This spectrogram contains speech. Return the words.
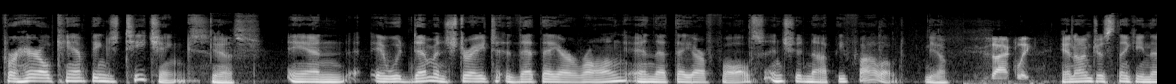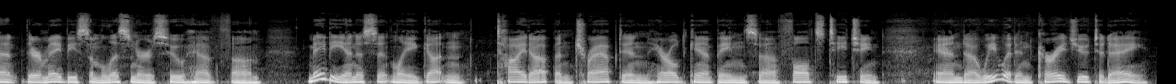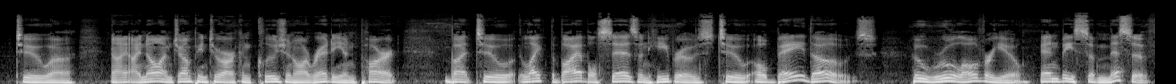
for Harold Camping's teachings. Yes. And it would demonstrate that they are wrong and that they are false and should not be followed. Yeah. Exactly. And I'm just thinking that there may be some listeners who have um, maybe innocently gotten tied up and trapped in Harold Camping's uh, false teaching. And uh, we would encourage you today to, uh, I, I know I'm jumping to our conclusion already in part, but to, like the Bible says in Hebrews, to obey those who rule over you and be submissive,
